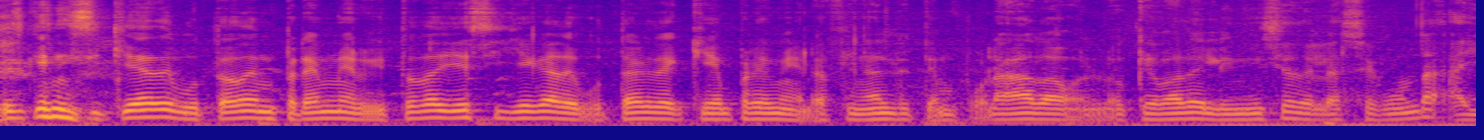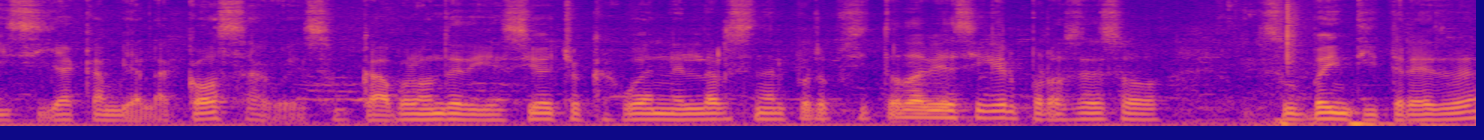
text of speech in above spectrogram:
Es que ni siquiera ha debutado en Premier y todavía si llega a debutar de aquí en Premier a final de temporada o en lo que va del inicio de la segunda, ahí sí ya cambia la cosa, güey. Es un cabrón de 18 que juega en el Arsenal, pero si todavía sigue el proceso sub-23, güey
